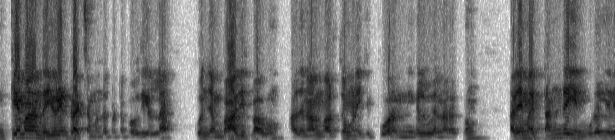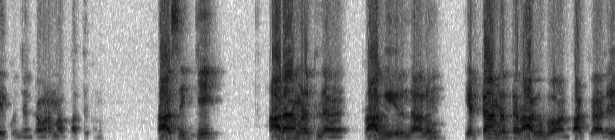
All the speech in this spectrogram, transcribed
முக்கியமா அந்த யூரின் ட்ராக் சம்பந்தப்பட்ட பகுதிகள்ல கொஞ்சம் பாதிப்பாகும். அதனால் மருத்துவமனைக்கு போற நிகழ்வுகள் நடக்கும். அதே மாதிரி தந்தையின் உடல்நிலை கொஞ்சம் கவனமா பார்த்துக்கணும். ராசிக்கு ஆறாம் இடத்துல ராகு இருந்தாலும் எட்டாம் இடத்த ராகு பகவான் பார்க்கிறாரு.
